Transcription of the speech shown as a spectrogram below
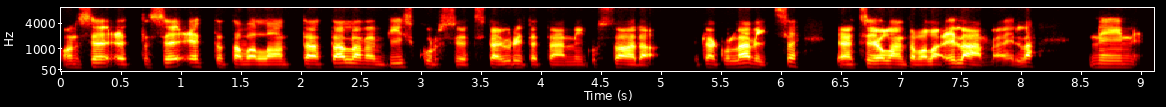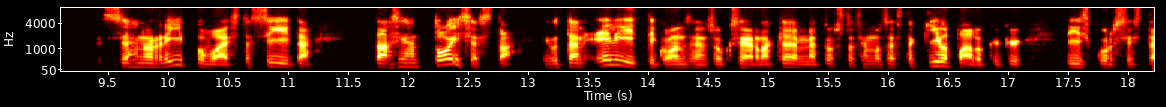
on se, että se, että tavallaan tämä tällainen diskurssi, että sitä yritetään niinku saada ikään kuin lävitse, ja että se jollain tavalla elää meillä, niin sehän on riippuvaista siitä taas ihan toisesta niin tämän eliittikonsensukseen rakennetusta semmoisesta kilpailukykydiskurssista,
